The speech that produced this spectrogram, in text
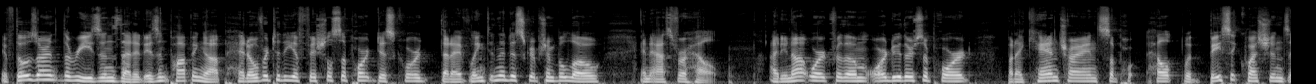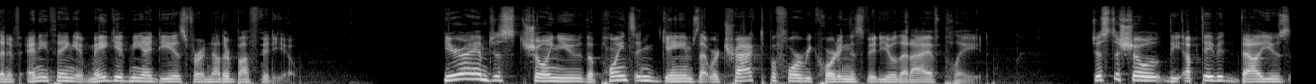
If those aren't the reasons that it isn't popping up, head over to the official support Discord that I've linked in the description below and ask for help. I do not work for them or do their support, but I can try and support, help with basic questions and if anything, it may give me ideas for another buff video. Here I am just showing you the points in games that were tracked before recording this video that I have played. Just to show the updated values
